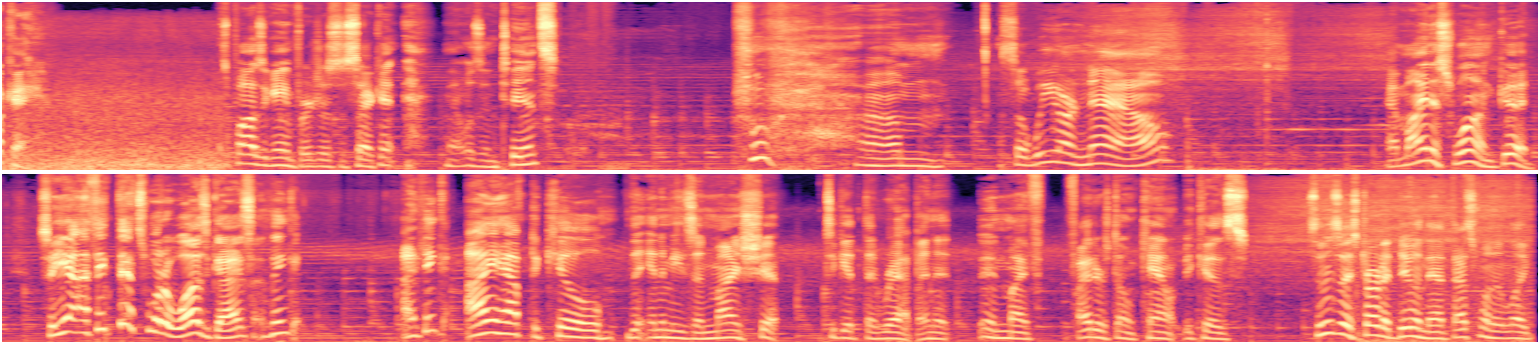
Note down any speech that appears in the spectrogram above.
Okay. Let's pause the game for just a second. That was intense. Whew. Um, so we are now at minus one. Good. So yeah, I think that's what it was, guys. I think, I think I have to kill the enemies in my ship to get the rep, and it and my fighters don't count because as soon as I started doing that, that's when it like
